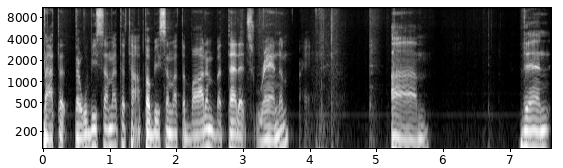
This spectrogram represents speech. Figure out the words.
Not that there will be some at the top, there'll be some at the bottom, but that it's random. Right. Um, then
